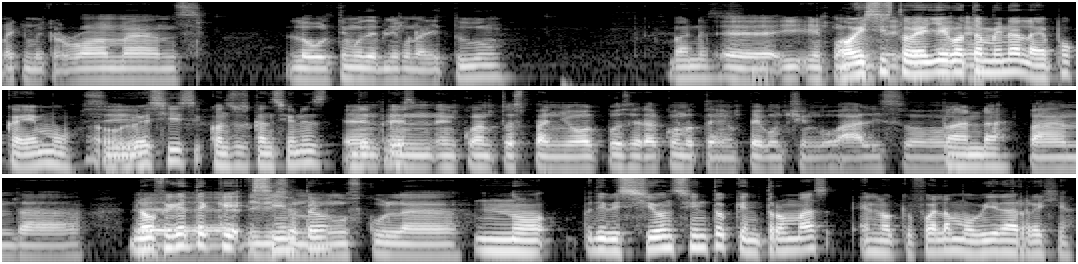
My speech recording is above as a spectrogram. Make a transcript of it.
My Chemical Romance, lo último de Blink-182. Bandas- Eh, y, y Oasis todavía en- llegó en- también a la época emo. Sí. Oasis con sus canciones En, en, cuanto a español, pues era cuando también pegó un chingo Allison, Panda. Panda. No, fíjate que División siento- Minúscula. No, División siento que entró más en lo que fue la movida regia.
